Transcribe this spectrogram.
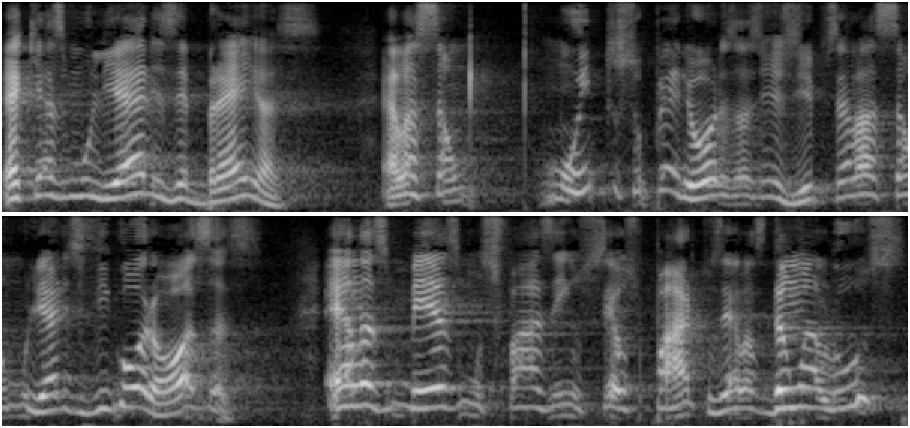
É que as mulheres hebreias, elas são muito superiores às egípcias, elas são mulheres vigorosas. Elas mesmas fazem os seus partos, elas dão a luz.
